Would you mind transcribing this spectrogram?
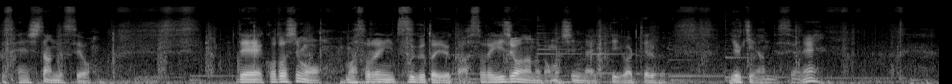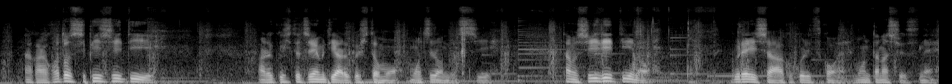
苦戦したんですよ。で今年も、まあ、それに次ぐというかそれ以上なのかもしんないって言われてる雪なんですよね。だから今年 PCT 歩く人 GMT 歩く人ももちろんですし多分 CDT のグレイシャー国立公園モンタナ州ですね。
